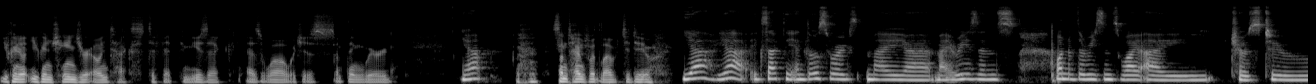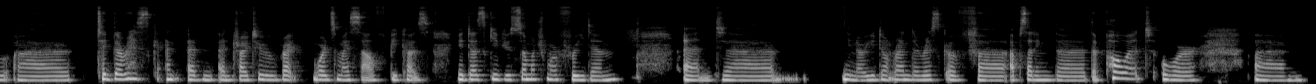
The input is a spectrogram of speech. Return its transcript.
you can you can change your own text to fit the music as well, which is something weird. Yeah. sometimes would love to do. Yeah, yeah, exactly. And those were my uh, my reasons. One of the reasons why I chose to uh, take the risk and, and, and try to write words myself because it does give you so much more freedom and uh, you know you don't run the risk of uh, upsetting the the poet or um,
